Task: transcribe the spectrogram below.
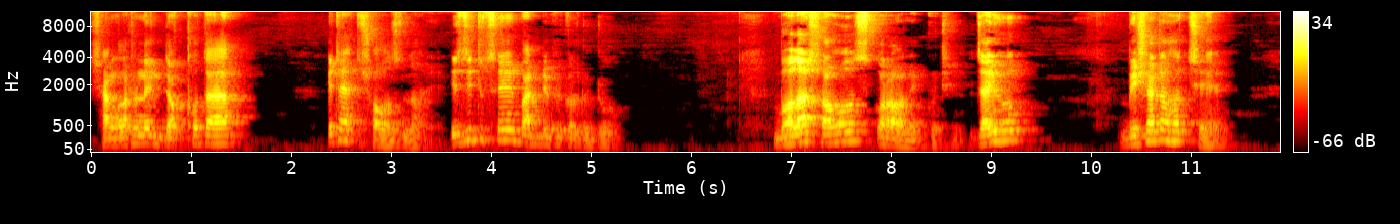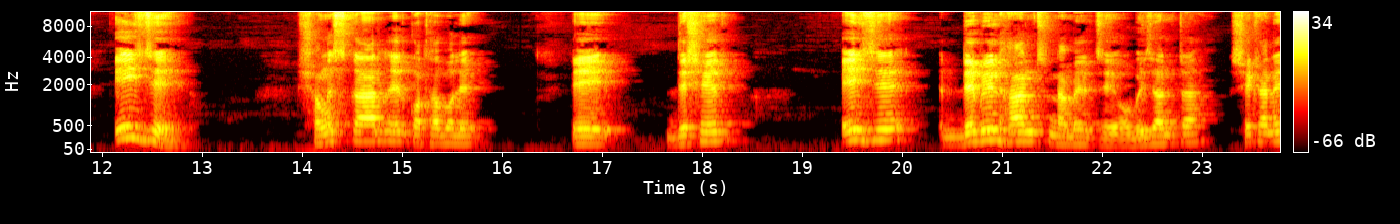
সাংগঠনিক দক্ষতা, এটা এত সহজ নয়। Easy to say but difficult to do বলা সহজ, করা অনেক কঠিন। যাই হোক, বিষয়টা হচ্ছে, এই যে সংস্কারের কথা বলে, এই দেশের, এই যে ডেভিল হান্ট নামের যে অভিযানটা, সেখানে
